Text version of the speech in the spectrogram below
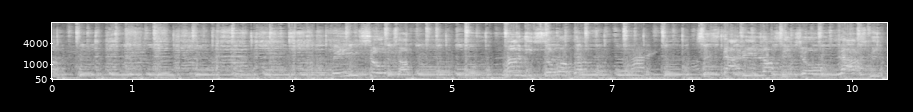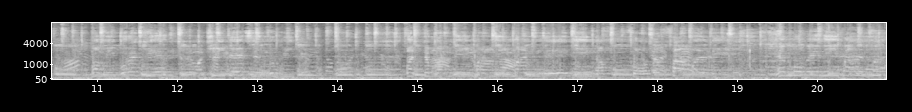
over. Things so tough, money so rough. Since daddy lost his job last week, huh? mommy working three days in the week. But the money, money, money enough for the family. And more than even.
